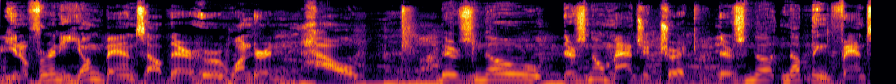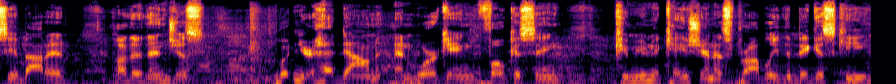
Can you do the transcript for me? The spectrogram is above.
you know, for any young bands out there who are wondering how there's no there's no magic trick. There's no nothing fancy about it other than just putting your head down and working, focusing. Communication is probably the biggest key,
